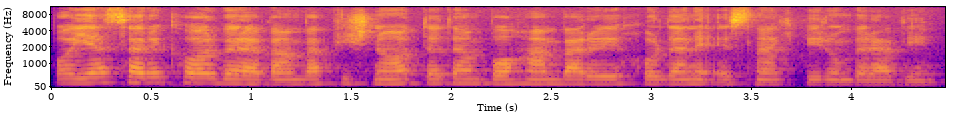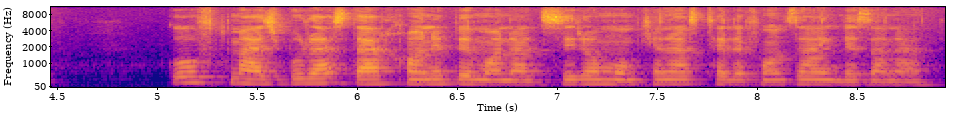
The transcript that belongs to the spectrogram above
باید سر کار بروم و پیشنهاد دادم با هم برای خوردن اسنک بیرون برویم. گفت مجبور است در خانه بماند زیرا ممکن است تلفن زنگ بزند.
